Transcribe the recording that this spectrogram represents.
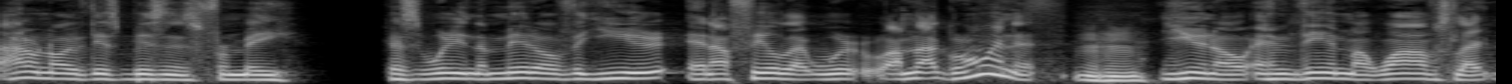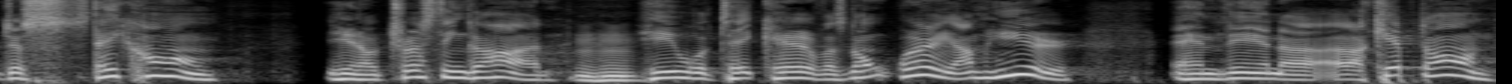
"I don't know if this business is for me because we're in the middle of the year, and I feel like we're I'm not growing it, mm-hmm. you know." And then my wife's like, "Just stay calm, you know, trusting God. Mm-hmm. He will take care of us. Don't worry, I'm here." And then uh, I kept on.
